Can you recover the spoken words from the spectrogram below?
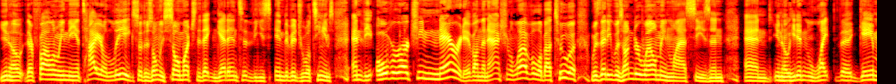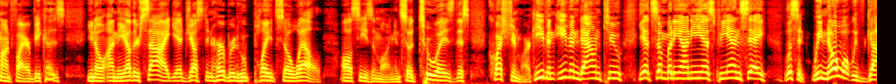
You know, they're following the entire league. So there's only so much that they can get into these individual teams. And the overarching narrative on the national level about Tua was that he was underwhelming last season. And, you know, he didn't light the game on fire because, you know, on the other side, you had Justin Herbert who played so well all season long. And so Tua is this question mark. Even, even down to you had somebody on ESPN say, listen, we know what we've got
